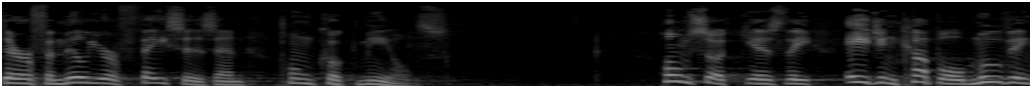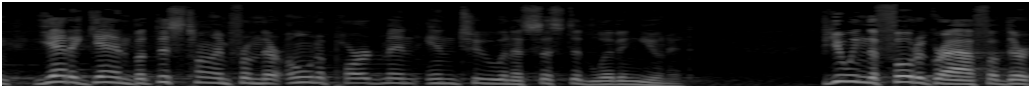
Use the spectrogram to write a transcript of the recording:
there are familiar faces and home cooked meals. Homesick is the aging couple moving yet again, but this time from their own apartment into an assisted living unit viewing the photograph of their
